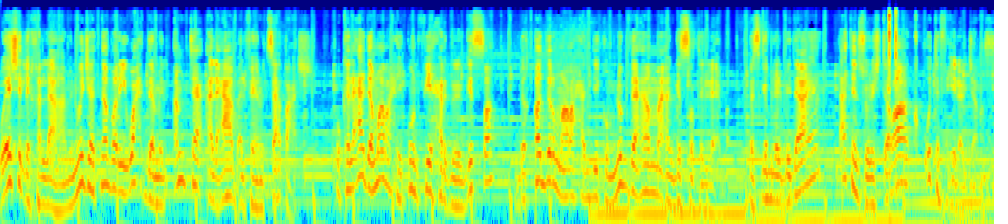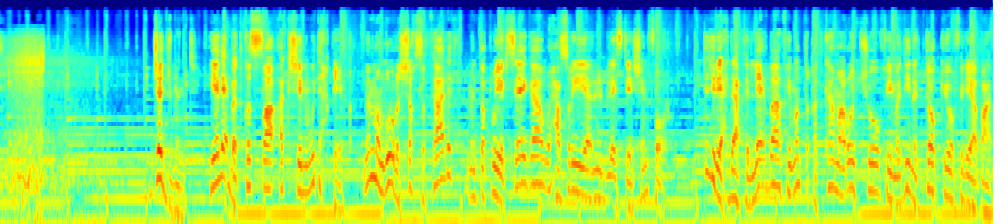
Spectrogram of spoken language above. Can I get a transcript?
وإيش اللي خلاها من وجهة نظري واحدة من أمتع ألعاب 2019 وكالعادة ما راح يكون في حرق للقصة بقدر ما راح أديكم نبذة عامة عن قصة اللعبة. بس قبل البداية لا تنسوا الاشتراك وتفعيل الجرس. Judgment هي لعبة قصة أكشن وتحقيق من منظور الشخص الثالث من تطوير Sega وحصرية لل PlayStation 4 تجري أحداث اللعبة في منطقة كاموروتشو في مدينة طوكيو في اليابان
